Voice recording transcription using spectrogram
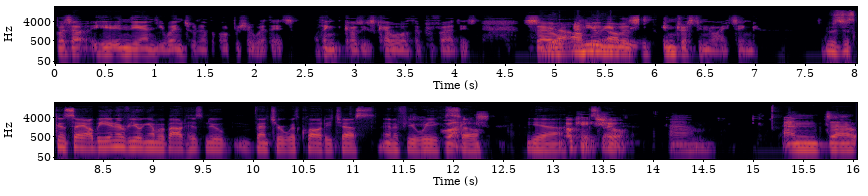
but uh, he, in the end he went to another publisher with it. I think because his co-author preferred it. So yeah, I knew be, he I'll was be, interested in writing. I was just going to say I'll be interviewing him about his new venture with Quality Chess in a few weeks. Right. So Yeah. Okay, sure. Um, and uh,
